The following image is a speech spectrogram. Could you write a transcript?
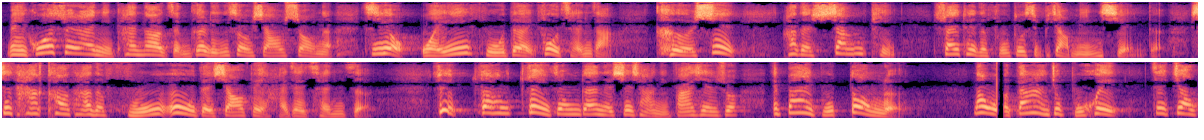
美国虽然你看到整个零售销售呢只有微幅的负成长，可是它的商品衰退的幅度是比较明显的，是它靠它的服务的消费还在撑着。所以当最终端的市场你发现说，哎，卖不动了，那我当然就不会再叫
